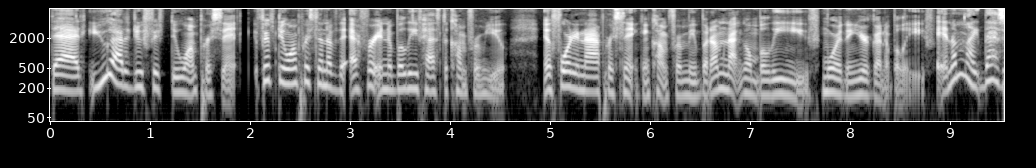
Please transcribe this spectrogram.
that you got to do 51%. 51% of the effort and the belief has to come from you, and 49% can come from me. But I'm not going to believe more than you're going to believe. And I'm like, that's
